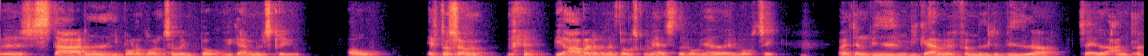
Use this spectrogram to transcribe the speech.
øh, startede i bund og grund som en bog, vi gerne ville skrive. Og eftersom vi arbejder med den bog, skulle vi have et sted, hvor vi havde alle vores ting. Og al den viden, vi gerne vil formidle videre til alle andre,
